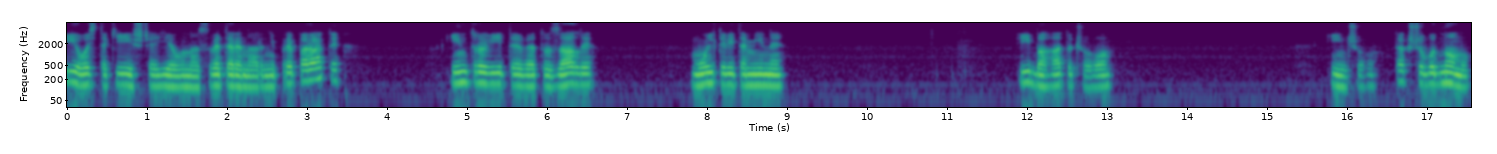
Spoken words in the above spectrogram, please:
І ось такі ще є у нас ветеринарні препарати, інтровіти, ветозали, мультивітаміни. І багато чого іншого. Так що в одному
